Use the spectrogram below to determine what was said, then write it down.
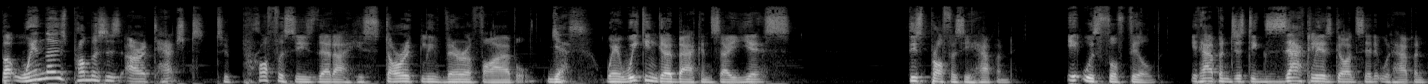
But when those promises are attached to prophecies that are historically verifiable, Yes. where we can go back and say, yes, this prophecy happened. It was fulfilled. It happened just exactly as God said it would happen.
